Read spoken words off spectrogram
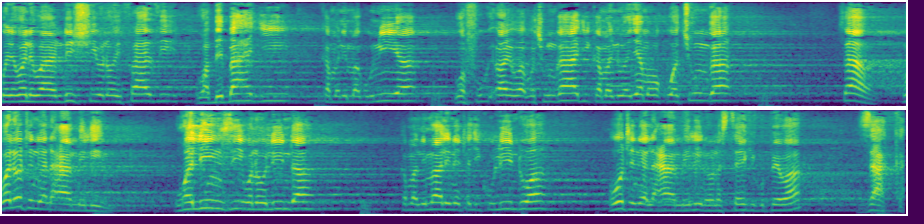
kule wale waandishi wanaohifadhi wabebaji kama ni magunia wachungaji kama ni wanyama wa kuwachunga. Sawa wale wote ni al-amilin. Walinzi wanaolinda kama ni mali inahitaji kulindwa wote ni al-amilin wanastahili kupewa zaka.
